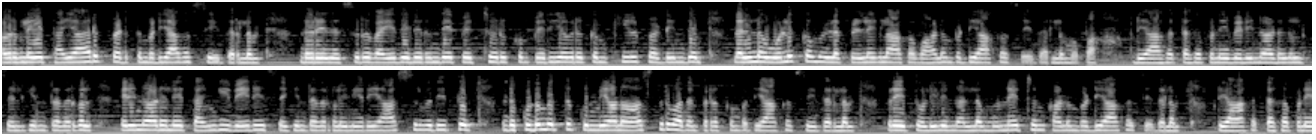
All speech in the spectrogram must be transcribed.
அவர் அவர்களை தயார்படுத்தும்படியாக செய்தரலும். இந்த சிறு வயதிலிருந்தே பெற்றோருக்கும் பெரியவருக்கும் கீழ்ப்படிந்து நல்ல ஒழுக்கம் உள்ள பிள்ளைகளாக வாழும்படியாக செய்தரலும் அப்பா. அப்படியாக தகப்பனை வெளிநாடுகள் செல்கின்றவர்கள் வெளிநாடுகளே தங்கி வேலை செய்கின்றவர்களை நிறைய ஆசிர்வதித்து அந்த குடும்பத்துக்கு உண்மையான ஆசிர்வாதம் பிறக்கும்படியாக செய்தரலாம். ஒரே தொழிலில் நல்ல முன்னேற்றம் காணும்படியாக செய்தரலாம். அப்படியாக தகப்பனே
